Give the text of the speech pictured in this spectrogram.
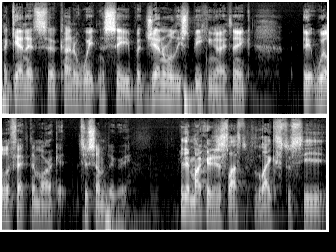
again, it's a kind of wait and see. But generally speaking, I think it will affect the market to some degree. The market just likes to see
